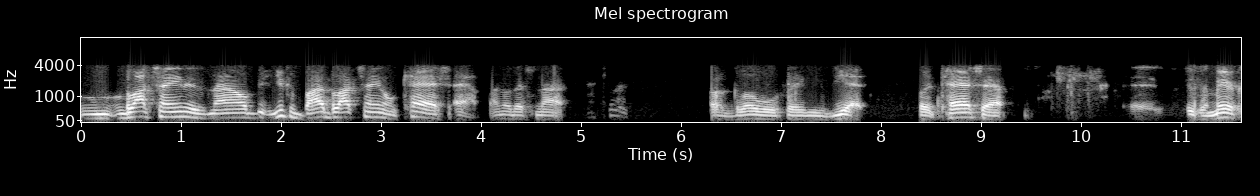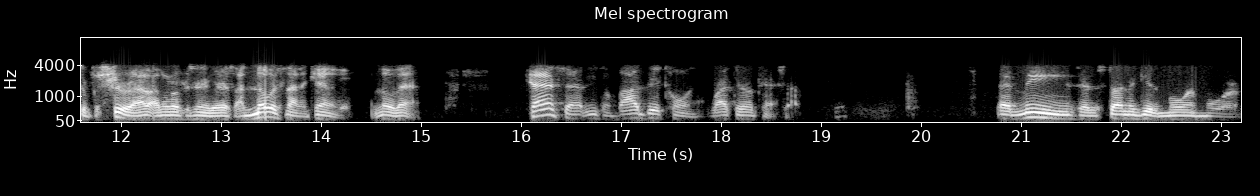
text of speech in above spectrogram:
Blockchain is now, you can buy blockchain on Cash App. I know that's not a global thing yet, but Cash App is America for sure. I, don't know if it's anywhere else. I know it's not in Canada. I know that. Cash App, you can buy Bitcoin right there on Cash App. That means that it's starting to get more and more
